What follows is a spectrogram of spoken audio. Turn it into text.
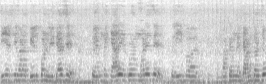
જીએસટી વાળા બિલ પણ લીધા છે, તો એમને ક્યારે એપ્રુવલ મળે છે, તો એ માટે અમને જાણ કરજો.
